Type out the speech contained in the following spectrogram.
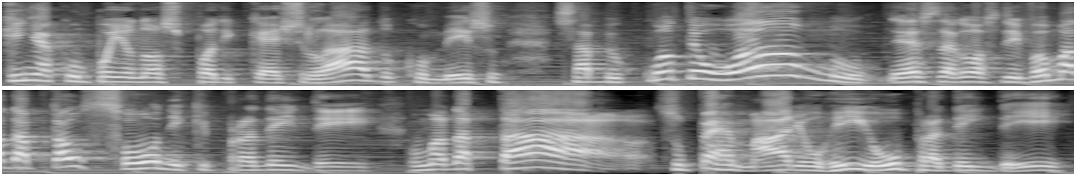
quem acompanha o nosso podcast lá do começo sabe o quanto eu amo esse negócio de vamos adaptar o Sonic para D&D, vamos adaptar Super Mario, Ryu para D&D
